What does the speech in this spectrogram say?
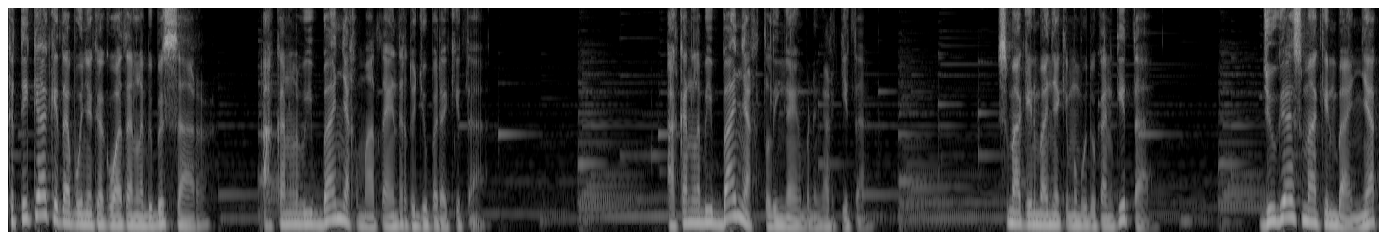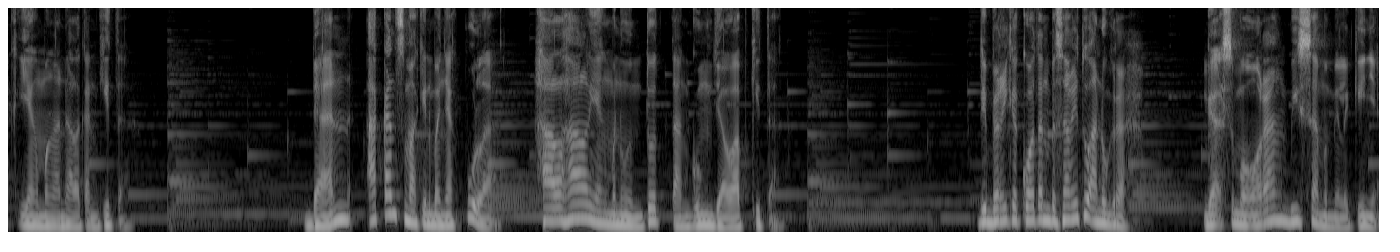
Ketika kita punya kekuatan lebih besar, akan lebih banyak mata yang tertuju pada kita. Akan lebih banyak telinga yang mendengar kita semakin banyak yang membutuhkan kita, juga semakin banyak yang mengandalkan kita. Dan akan semakin banyak pula hal-hal yang menuntut tanggung jawab kita. Diberi kekuatan besar itu anugerah. Gak semua orang bisa memilikinya.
